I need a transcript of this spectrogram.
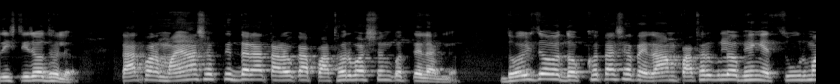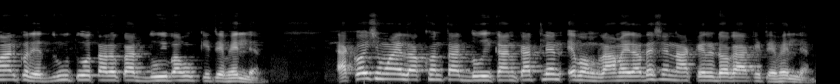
দৃষ্টিরোধ হলো। তারপর মায়া শক্তির দ্বারা তারকা পাথর বর্ষণ করতে লাগল। ধৈর্য ও দক্ষতার সাথে রাম পাথরগুলো ভেঙে চুরমার করে দ্রুত তারকার দুই বাহু কেটে ফেললেন। একই সময়ে লক্ষণ তার দুই কান কাটলেন এবং রামের আদেশে নাকের ডগা কেটে ফেললেন।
